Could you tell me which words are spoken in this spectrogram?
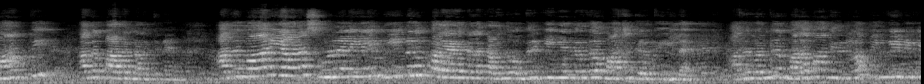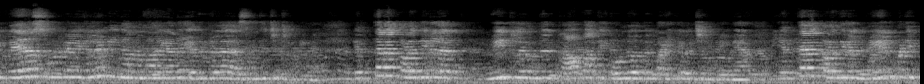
மாத்தி அதை பாடம் நடத்தினேன். அது மாதிரியான சூழ்நிலையை நீங்களும் பல இடங்கள்ல கலந்து வந்திருக்கீங்கிறத மாற்றுக்கிறது இல்ல. அது வந்து மதமாக இருக்கலாம் இங்க இன்னைக்கு வேற சூழ்நிலைகள்ல நீங்க அந்த மாதிரியான எதிர்களை சந்திச்சுட்டு இருக்கீங்க. எத்தனை குழந்தைகளை வீட்டுல இருந்து காப்பாத்தி கொண்டு வந்து படிக்க வச்சிருக்கீங்க? எத்தனை குழந்தைகள் மேல் படிப்பு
